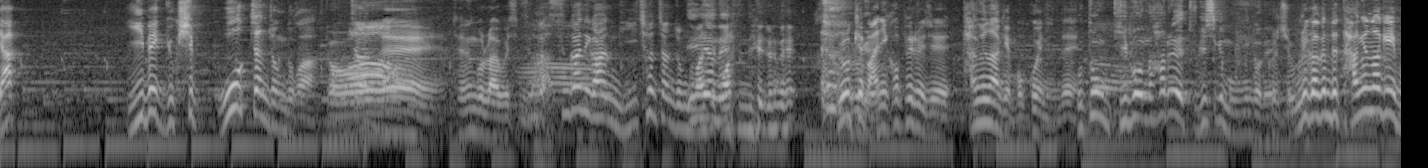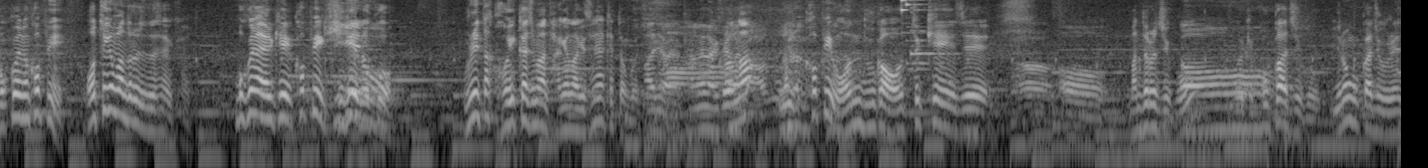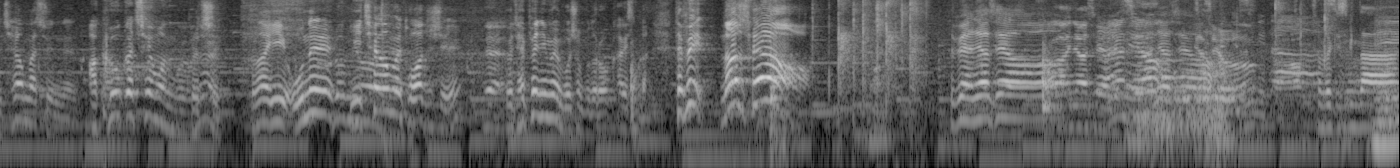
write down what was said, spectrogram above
약 265억 잔 정도가 어. 네, 되는 걸로 알고 있습니다. 승관 이가 한 2천 잔 정도 일 마실? 것 같은데 이전에. 그렇게 많이 커피를 이제 당연하게 먹고 있는데 보통 기본 하루에 두 개씩은 먹는 거네. 그렇지. 우리가 근데 당연하게 먹고 있는 커피 어떻게 만들어진다 생각해? 뭐 그냥 이렇게 커피 기계에 기계로. 넣고 우리 딱 거기까지만 당연하게 생각했던 거지. 아니야, 당연하게. 그러나 생각나. 이 커피 원두가 어떻게 이제 어, 만들어지고 어. 이렇게 볶아지고 이런 것까지 우리는 체험할 수 있는. 아 그것까지 체험하는 거예요? 그렇지. 그러나 이 오늘 이 체험을 도와주실 네. 그 대표님을 모셔보도록 하겠습니다. 대표님 나와주세요. 대표님 안녕하세요. 안녕하세요. 안녕하세요. 안녕하세요. 반갑습니다. 잘 뵙겠습니다.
